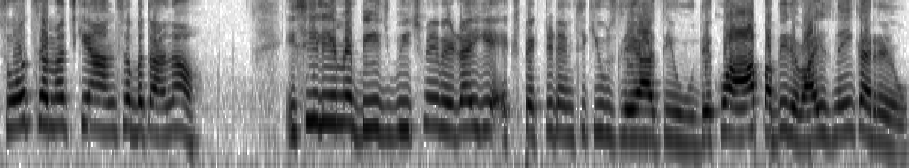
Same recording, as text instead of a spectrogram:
सोच समझ के आंसर बताना। इसीलिए मैं बीच बीच में, बेटा, ये एक्सपेक्टेड एमसीक्यूज ले आती हूँ। देखो, आप अभी रिवाइज नहीं कर रहे हो।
